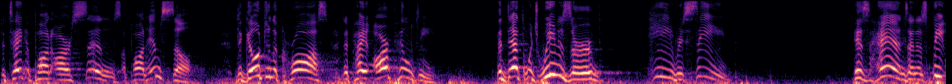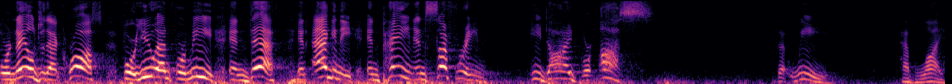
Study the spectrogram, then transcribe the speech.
to take upon our sins upon himself, to go to the cross to pay our penalty. The death which we deserved, he received. His hands and his feet were nailed to that cross for you and for me in death, in agony, in pain, in suffering. He died for us that we have life.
